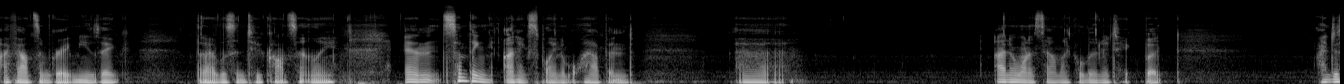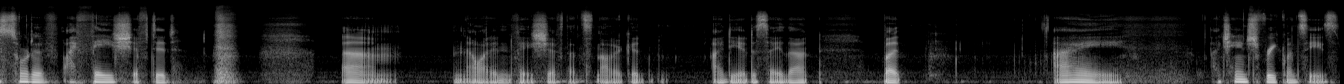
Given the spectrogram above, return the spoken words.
I found some great music that I listened to constantly and something unexplainable happened. Uh, I don't want to sound like a lunatic, but I just sort of I phase shifted. um, no, I didn't phase shift. That's not a good idea to say that, but I I changed frequencies,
